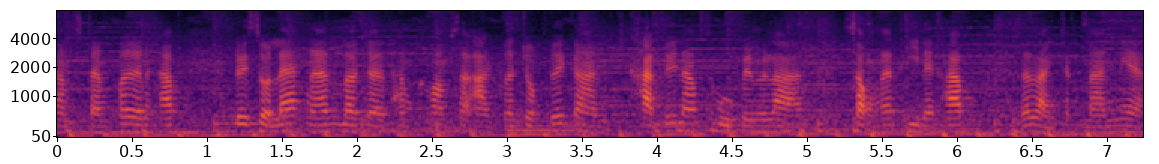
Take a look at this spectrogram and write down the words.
ทำสแตมเปอร์นะครับโดยส่วนแรกนั้นเราจะทำความสะอาดกระจกด้วยการขัดด้วยน้ำสบู่เป็นเวลา 2 นาทีนะครับและหลังจากนั้นเนี่ย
